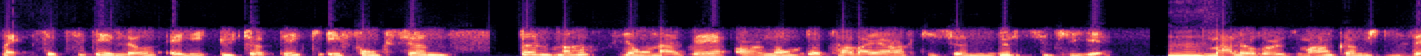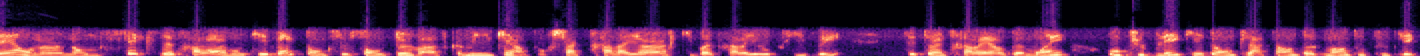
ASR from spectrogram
Mais cette idée-là, elle est utopique et fonctionne seulement si on avait un nombre de travailleurs qui se multipliait. Hmm. Malheureusement, comme je disais, on a un nombre fixe de travailleurs au Québec, donc ce sont deux vases communicants. Pour chaque travailleur qui va travailler au privé, c'est un travailleur de moins au public et donc l'attente augmente au public.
